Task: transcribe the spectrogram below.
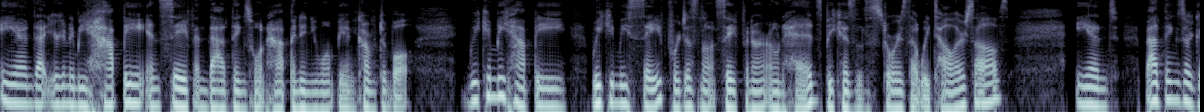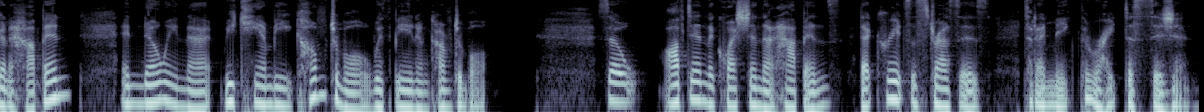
and that you're going to be happy and safe and bad things won't happen and you won't be uncomfortable. we can be happy, we can be safe. We're just not safe in our own heads because of the stories that we tell ourselves. And bad things are going to happen. And knowing that we can be comfortable with being uncomfortable. So often the question that happens that creates the stress is Did I make the right decision?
